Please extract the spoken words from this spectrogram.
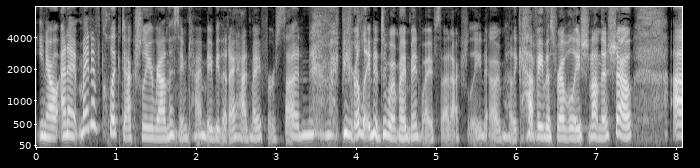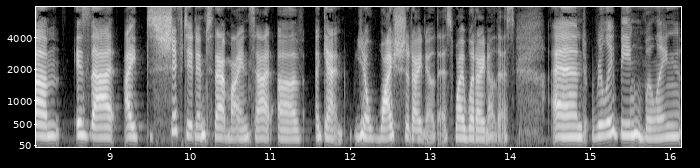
you know, and it might have clicked actually around the same time, maybe that I had my first son. might be related to what my midwife said, actually. Now I'm like having this revelation on this show. Um, is that I shifted into that mindset of, again, you know, why should I know this? Why would I know this? And really being willing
